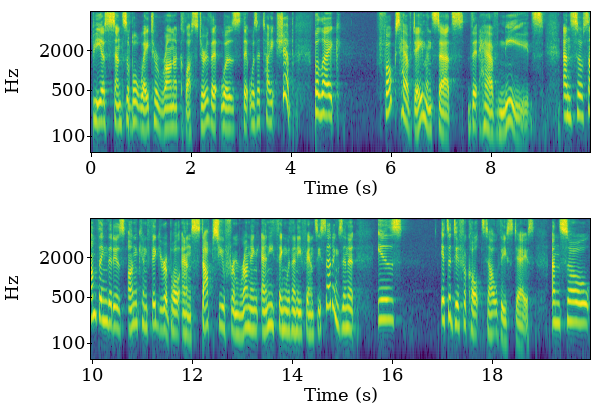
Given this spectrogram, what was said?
be a sensible way to run a cluster that was that was a tight ship. But like folks have daemon sets that have needs. And so something that is unconfigurable and stops you from running anything with any fancy settings in it is it's a difficult sell these days. And so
